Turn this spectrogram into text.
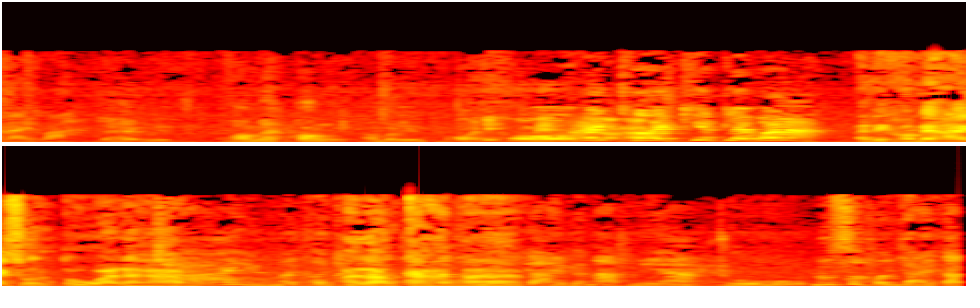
อะไรวะเให้วิทย์พร้อม่มกล้องเอามาเรียนโอ้โหไม่เคยคิดเลยว่าอันนี้ของแม่ไอส่วนตัวนะครับ ใช่ไม่เคยคิดอลังการมากใหญ่ขนาดเนี้ยถูก รู้สึกว่าใหญ่กับ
